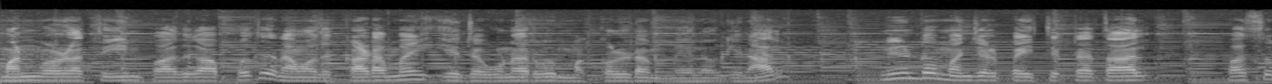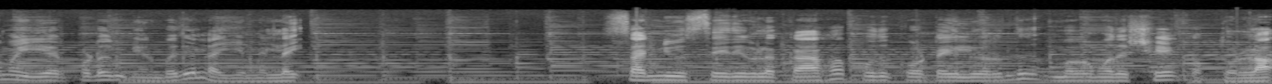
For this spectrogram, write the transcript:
மண் வளத்தையும் பாதுகாப்பது நமது கடமை என்ற உணர்வு மக்களிடம் மேலோங்கினால் மீண்டும் மஞ்சள் பை திட்டத்தால் பசுமை ஏற்படும் என்பதில் ஐயமில்லை. சன் நியூஸ் செய்திகளுக்காக புதுக்கோட்டையிலிருந்து முகமது ஷேக் அப்துல்லா.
